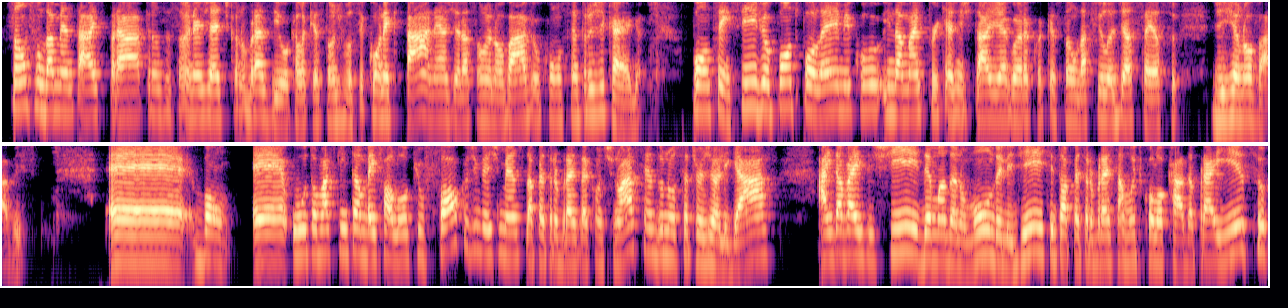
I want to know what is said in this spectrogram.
são fundamentais para a transição energética no Brasil, aquela questão de você conectar né, a geração renovável com os centros de carga ponto sensível, ponto polêmico, ainda mais porque a gente está aí agora com a questão da fila de acesso de renováveis. É, bom, é, o Tomás Kim também falou que o foco de investimentos da Petrobras vai continuar sendo no setor de óleo e gás. Ainda vai existir demanda no mundo, ele disse, então a Petrobras está muito colocada para isso,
